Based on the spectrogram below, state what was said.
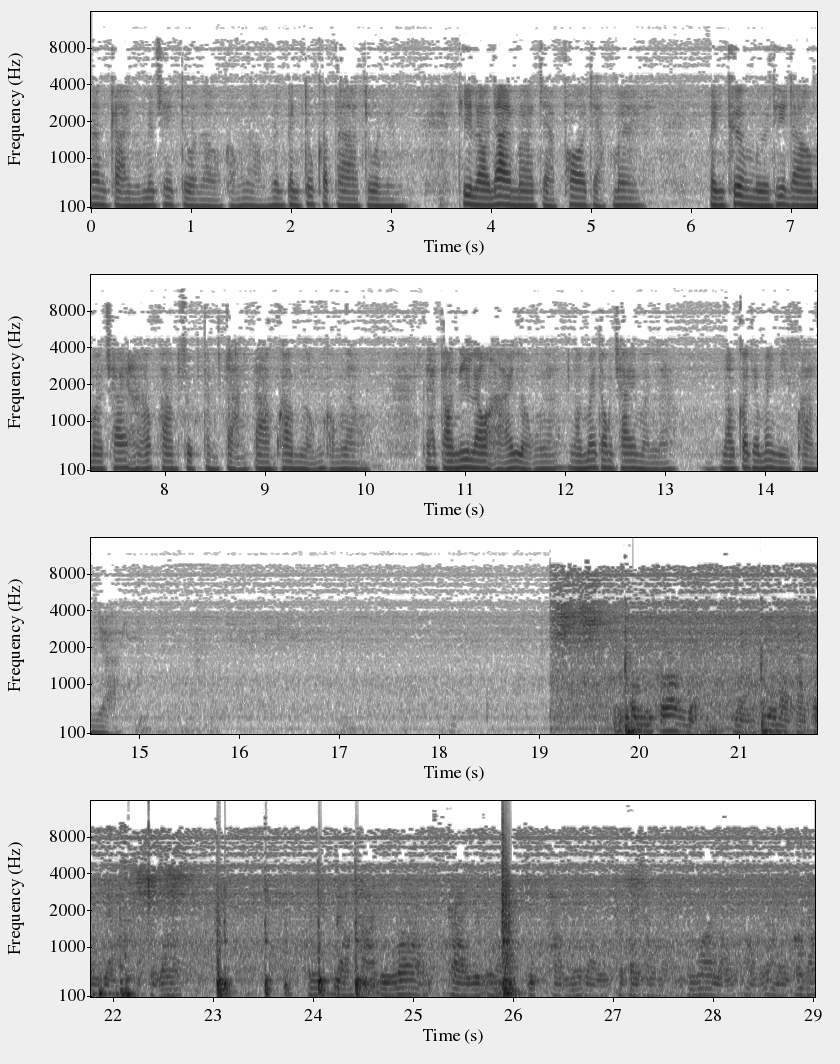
ร่างกายมันไม่ใช่ตัวเราของเรา มันเป็นตุ๊กตาตัวหนึ่งที่เราได้มาจากพ่อจากแม่ เป็นเครื่องมือที่เรามาใช้หาความสุขต่างๆ ตามความหลงของเรา แต่ตอนนี้เราหายหลงแล้ว เราไม่ต้องใช้มันแล้ว เราก็จะไม่มีความอยากตรงนี้ก็แบบอย่างที่มาทางปัญญาแต่ว่าพยายามหาดูว่ากายเวทนาจิตธรรมนี่เราจะไปทางไหนเพราะว่าเราเอาอะไรก็ได้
